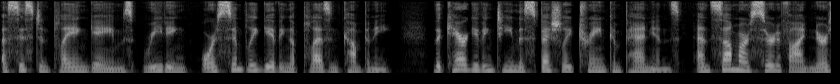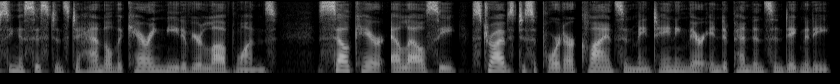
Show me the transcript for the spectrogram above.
assistant playing games, reading, or simply giving a pleasant company. The caregiving team is specially trained companions, and some are certified nursing assistants to handle the caring need of your loved ones. Xcel Care LLC strives to support our clients in maintaining their independence and dignity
